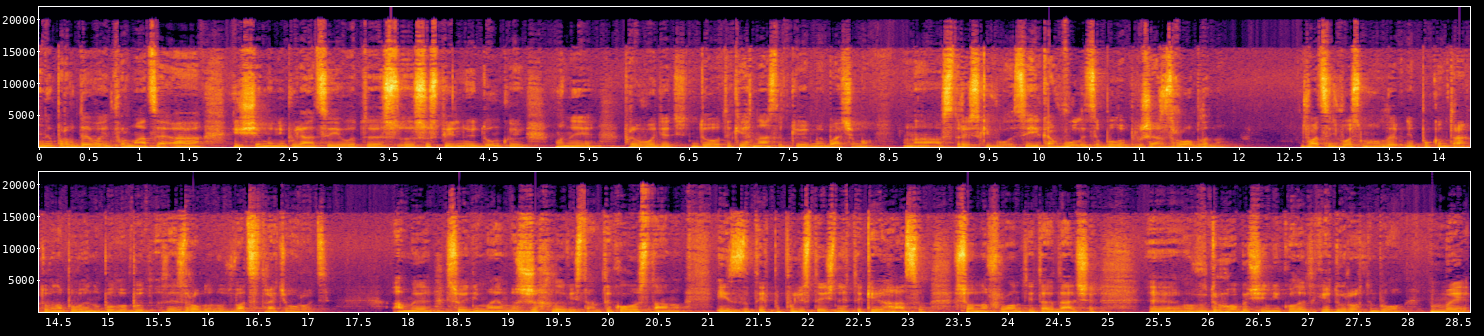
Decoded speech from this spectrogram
неправдива інформація, а і ще маніпуляції от, е, суспільною думкою, вони приводять до таких наслідків, як ми бачимо на Стрийській вулиці, яка вулиця була б вже зроблена. 28 липня по контракту вона повинна була бути зроблена в 23 році. А ми сьогодні маємо жахливий стан такого стану, із-за тих популістичних таких гасел, все на фронт і так далі. Е, В Другобичі ніколи таких дорог не було. Ми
